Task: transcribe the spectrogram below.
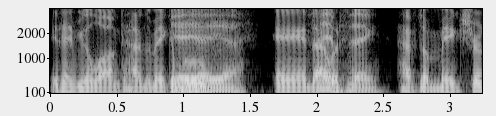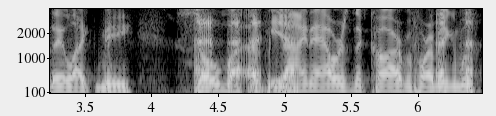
it takes me a long time to make a Yeah, move. yeah, yeah. And I would thing. have to make sure they like me so much. Yeah. Nine hours in the car before I make a move.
